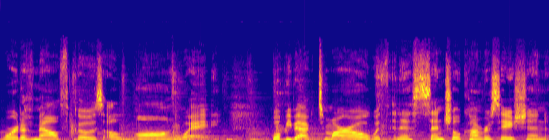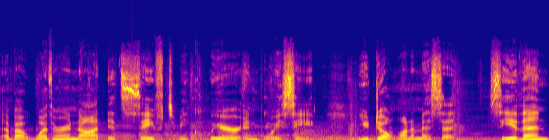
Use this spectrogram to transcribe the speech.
Word of mouth goes a long way. We'll be back tomorrow with an essential conversation about whether or not it's safe to be queer in Boise. You don't want to miss it. See you then.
